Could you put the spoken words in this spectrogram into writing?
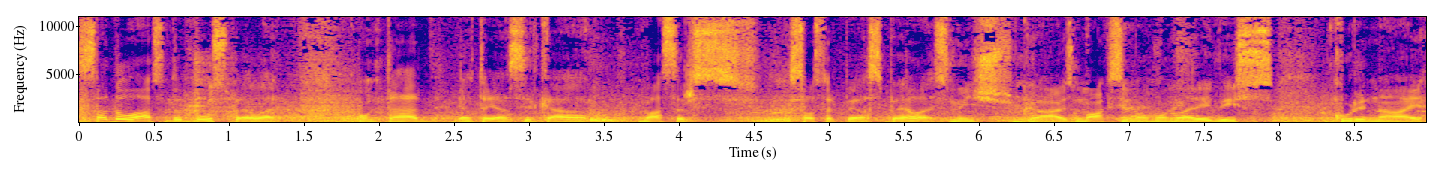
sadalās un tad būs spēlē. Un tad jau tajās it kā vasaras savstarpējās spēlēs viņš gāja uz maksimumu un arī visus kurināja.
